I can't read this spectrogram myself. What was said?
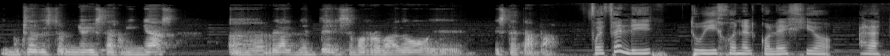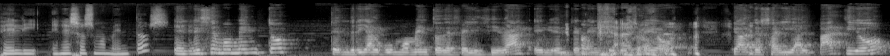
y muchos de estos niños y estas niñas eh, realmente les hemos robado eh, esta etapa. ¿Fue feliz tu hijo en el colegio, Araceli, en esos momentos? En ese momento tendría algún momento de felicidad, evidentemente yo creo que cuando salía al patio,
